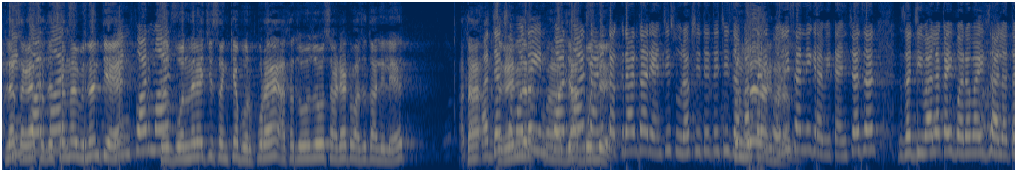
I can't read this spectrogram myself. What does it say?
आपल्या सगळ्या Informers- सदस्यांना विनंती आहे. informers- तर बोलणाऱ्याची संख्या भरपूर आहे. आता जवळजवळ साडेआठ वाजत आलेले आहेत. आता अध्यक्ष सगळ्यांनी महोदय जर, अ, ज्या इन्फॉर्मर्स आणि बोलले तक्रारदार यांची सुरक्षिततेची वेळ जबाबदारी लागणार आहे. पोलिसांनी घ्यावी. त्यांच्या जर जर जीवाला काही बरं वाईट झालं तर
